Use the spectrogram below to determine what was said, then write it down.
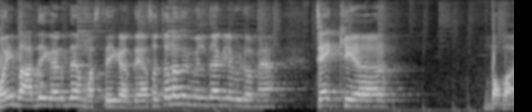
वहीं बातें करते हैं मस्ती करते हैं। सो चलो फिर मिलते हैं अगले वीडियो में। टेक केयर बाबा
